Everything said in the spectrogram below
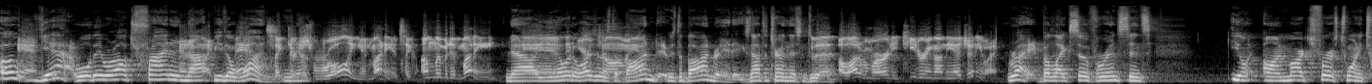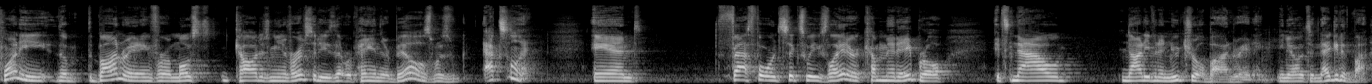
Oh And- yeah, well they were all trying to not like, be the man, one. It's like they're know? just rolling in money. It's like unlimited money. no, you know what it was? It was the bond. It was the bond ratings. Not to turn this into a A lot of them are already teetering on the edge anyway. Right, but like so, for instance, you know, on March first, twenty twenty, the the bond rating for most colleges and universities that were paying their bills was excellent, and fast forward six weeks later, come mid April, it's now not even a neutral bond rating. You know, it's a negative bond.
